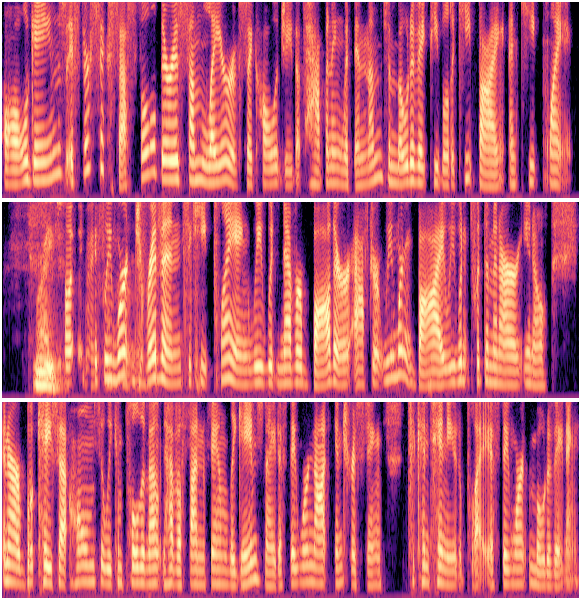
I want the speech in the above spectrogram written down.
all games, if they're successful, there is some layer of psychology that's happening within them to motivate people to keep buying and keep playing. Right. So if we weren't driven to keep playing, we would never bother after we wouldn't buy, we wouldn't put them in our, you know, in our bookcase at home so we can pull them out and have a fun family games night if they were not interesting to continue to play, if they weren't motivating.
